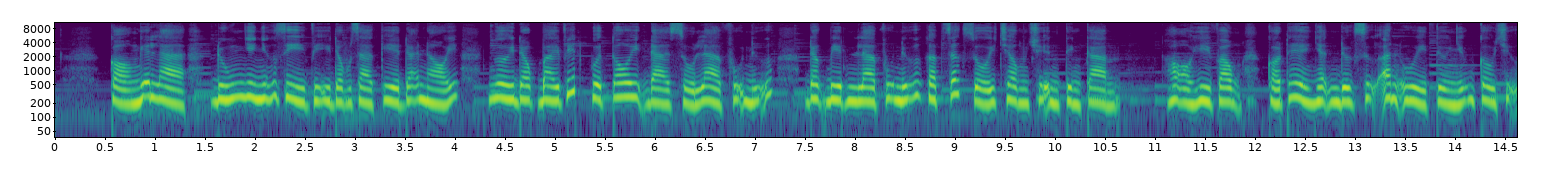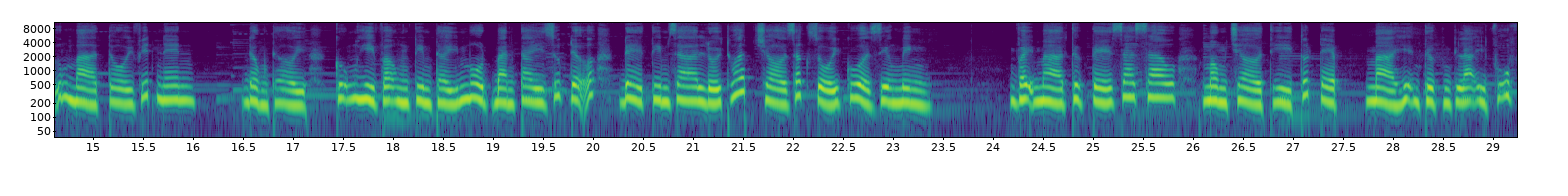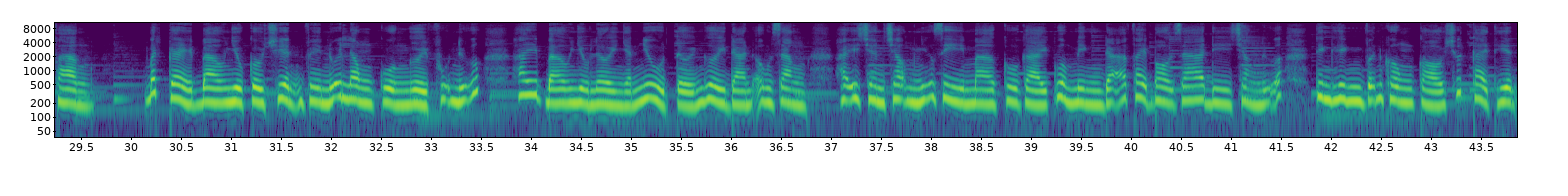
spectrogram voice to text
Có nghĩa là đúng như những gì vị độc giả kia đã nói, người đọc bài viết của tôi đa số là phụ nữ, đặc biệt là phụ nữ gặp rắc rối trong chuyện tình cảm. Họ hy vọng có thể nhận được sự an ủi từ những câu chữ mà tôi viết nên. Đồng thời cũng hy vọng tìm thấy một bàn tay giúp đỡ để tìm ra lối thoát cho rắc rối của riêng mình. Vậy mà thực tế ra sao, mong chờ thì tốt đẹp mà hiện thực lại vũ vàng. Bất kể bao nhiêu câu chuyện về nỗi lòng của người phụ nữ hay bao nhiêu lời nhắn nhủ tới người đàn ông rằng hãy trân trọng những gì mà cô gái của mình đã phải bỏ ra đi chẳng nữa, tình hình vẫn không có chút cải thiện.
